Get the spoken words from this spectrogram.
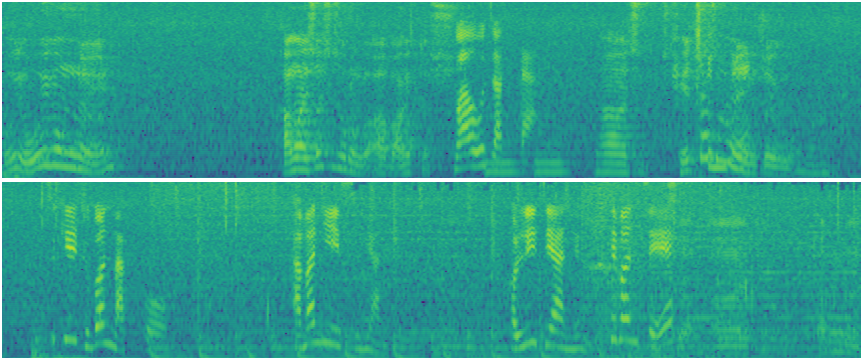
어이 어이가 없네. 가만히 서 있어서 그런가? 아 망했다. 씨. 와, 오졌다. 아 진짜 개 짜증나네 진짜 이거. 스킬 두 번 맞고. 가만히 있으면 음, 걸리지 않음. 세 번째, 진짜. 아 짜증나네.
